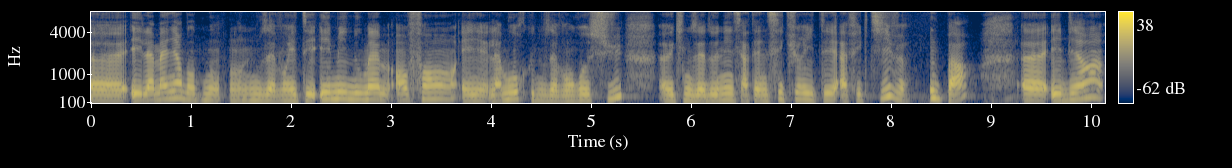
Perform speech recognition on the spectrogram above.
Euh, et la manière dont nous, avons été aimés nous-mêmes, enfants, et l'amour que nous avons reçu, euh, qui nous a donné une certaine sécurité affective, ou pas, eh bien,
